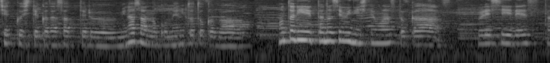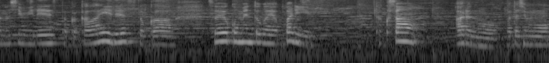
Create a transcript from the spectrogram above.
チェックしてくださってる皆さんのコメントとかが本当に楽しみにしてますとか嬉しいです楽しみですとか可愛いですとかそういうコメントがやっぱりたくさんあるのを私も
